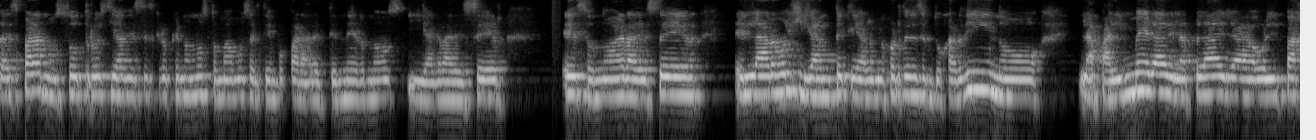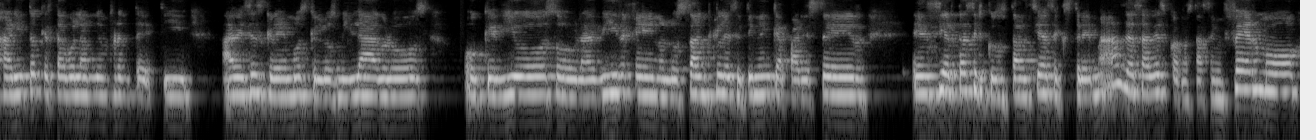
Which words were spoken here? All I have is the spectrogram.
es para nosotros y a veces creo que no nos tomamos el tiempo para detenernos y agradecer eso, ¿no? Agradecer el árbol gigante que a lo mejor tienes en tu jardín o la palmera de la playa o el pajarito que está volando enfrente de ti, a veces creemos que los milagros o que Dios o la Virgen o los ángeles se tienen que aparecer en ciertas circunstancias extremas, ya sabes, cuando estás enfermo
